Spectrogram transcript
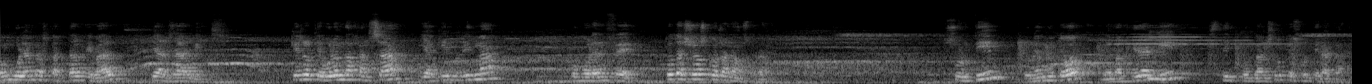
com volem respectar el rival i els àrbits. Què és el que volem defensar i a quin ritme ho volem fer. Tot això és cosa nostra. Sortim, donem-ho tot, i a partir d'aquí estic convençut que sortirà cara.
